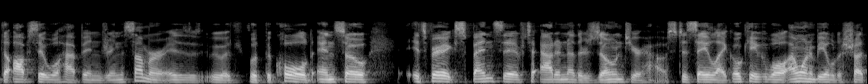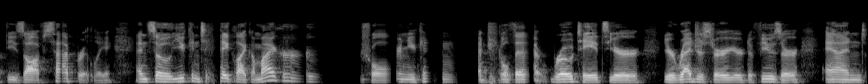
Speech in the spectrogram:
the opposite will happen during the summer is with with the cold and so it's very expensive to add another zone to your house to say like okay well i want to be able to shut these off separately. And so you can take like a microcontroller and you can that rotates your your register your diffuser and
